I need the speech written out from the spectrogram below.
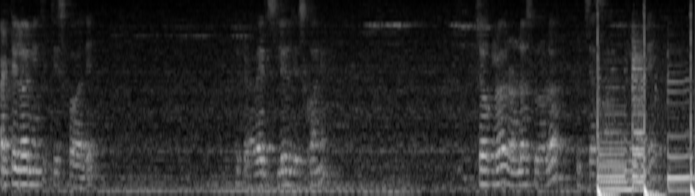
పట్టిలో నుంచి తీసుకోవాలి. ఇక్కడ వైర్ స్లీవ్ తీసుకొని చౌక్లో రెండో స్క్రూలో ఇచ్చేస్తాం.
